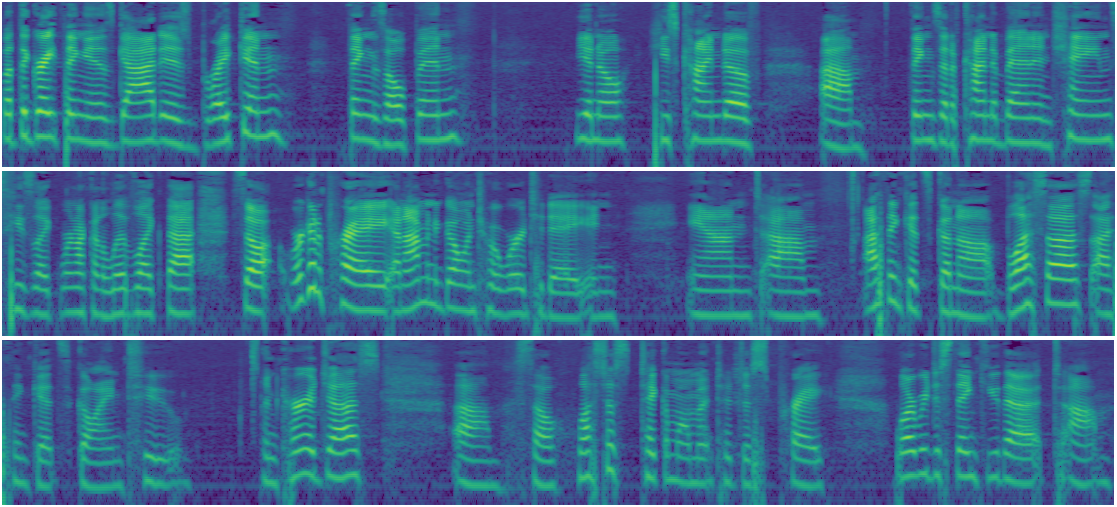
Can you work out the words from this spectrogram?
but the great thing is, God is breaking things open. You know, He's kind of um, things that have kind of been in chains. He's like, we're not going to live like that. So we're going to pray, and I'm going to go into a word today, and and um, I think it's going to bless us. I think it's going to encourage us. Um, so let's just take a moment to just pray. Lord, we just thank you that um,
